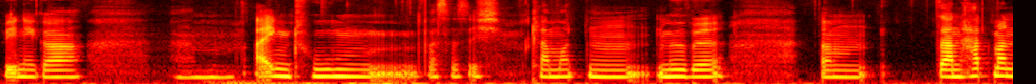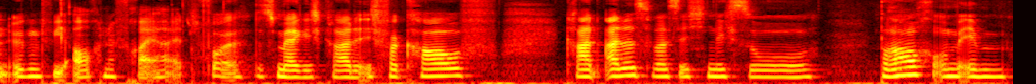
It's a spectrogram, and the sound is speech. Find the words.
Weniger ähm, Eigentum, was weiß ich, Klamotten, Möbel. Ähm, dann hat man irgendwie auch eine Freiheit. Voll, das merke ich gerade. Ich verkaufe gerade alles, was ich nicht so brauche, um eben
